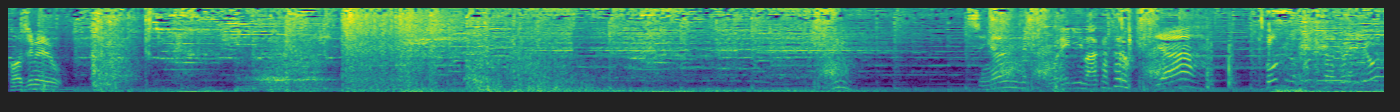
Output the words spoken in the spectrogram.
始めよう違うんね俺に任せろ。やあ僕のコンサートへようこ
